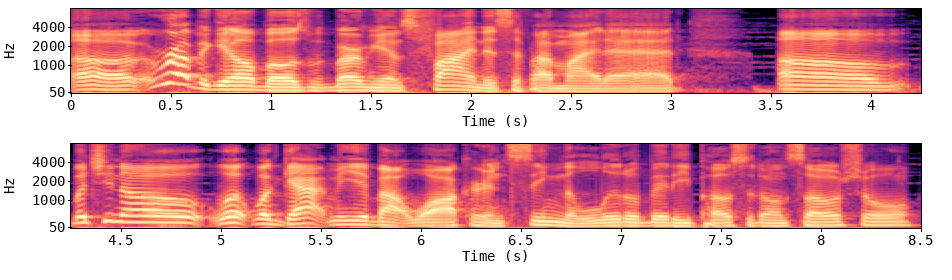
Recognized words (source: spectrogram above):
uh, rubbing elbows with Birmingham's finest, if I might add. Um, but you know what? What got me about Walker and seeing the little bit he posted on social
